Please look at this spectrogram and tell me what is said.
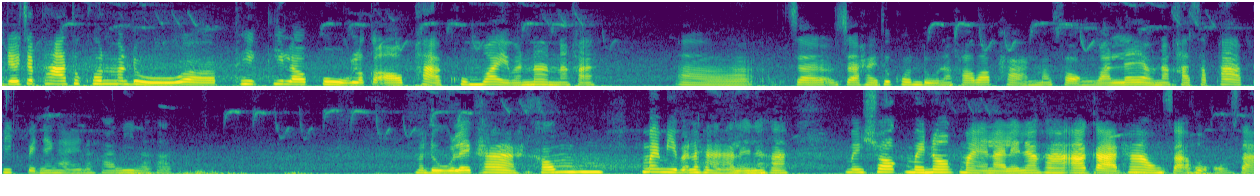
เดี๋ยวจะพาทุกคนมาดูพริกที่เราปลูกแล้วก็เอาผ่าคุมไว้วันนั้นนะคะอ่า จะจะให้ทุกคนดูนะคะว่าผ่านมาสองวันแล้วนะคะ สภาพพริกเป็นยังไงนะคะ นี่นะคะ มาดูเลยค่ะเขาไม่มีปัญหาเลยนะคะ ไม่ชอกไม่นอกไม่อะไรเลยนะคะ อากาศ 5 องศา 6 องศา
